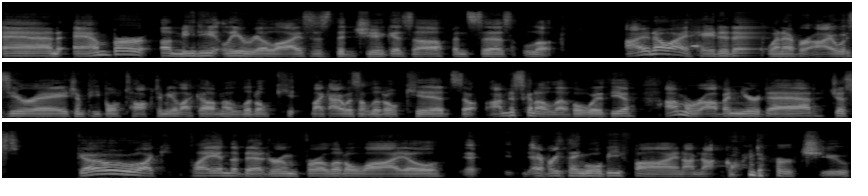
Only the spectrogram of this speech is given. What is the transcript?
And Amber immediately realizes the jig is up and says, "Look, I know I hated it whenever I was your age and people talk to me like I'm a little kid, like I was a little kid. So I'm just gonna level with you. I'm robbing your dad. Just go like play in the bedroom for a little while. It, everything will be fine. I'm not going to hurt you.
